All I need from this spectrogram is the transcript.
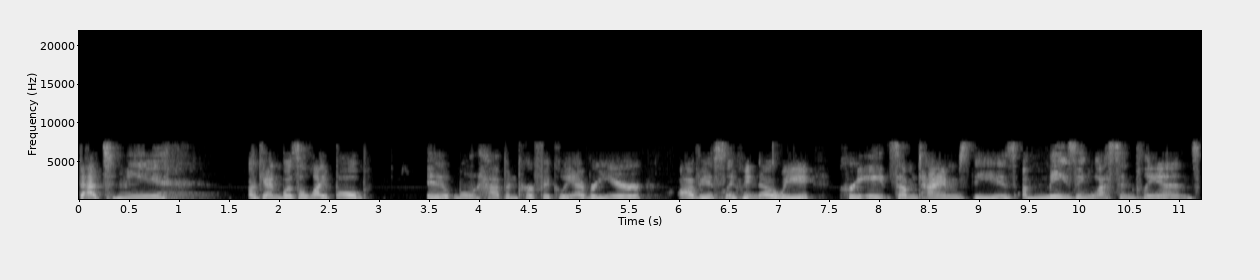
That to me again was a light bulb. It won't happen perfectly every year. Obviously, we know we create sometimes these amazing lesson plans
